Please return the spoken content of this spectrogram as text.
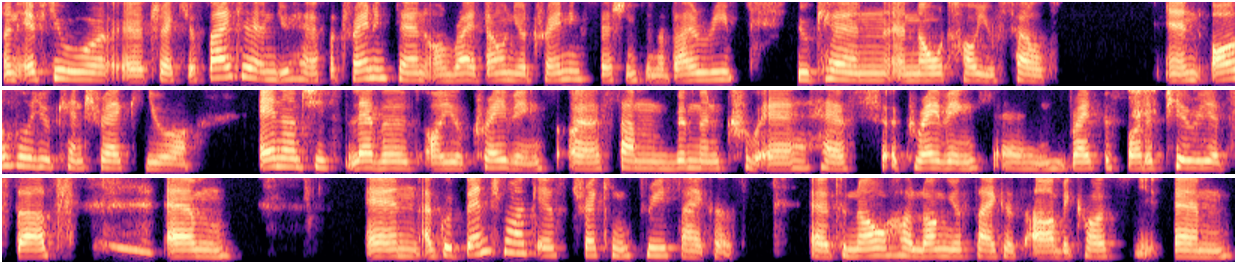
and if you uh, track your cycle and you have a training plan or write down your training sessions in a diary, you can uh, note how you felt. And also you can track your energy levels or your cravings. Uh, some women uh, have cravings um, right before the period starts. Um, and a good benchmark is tracking three cycles uh, to know how long your cycles are because um,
